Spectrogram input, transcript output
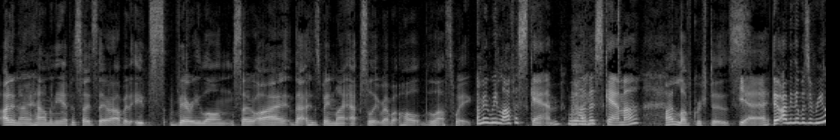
I don't know how many episodes there are, but it's very long. So I that has been my absolute rabbit hole the last week. I mean, we love a scam. We I- love a scammer. I love grifters. Yeah. There, I mean, there was a real,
